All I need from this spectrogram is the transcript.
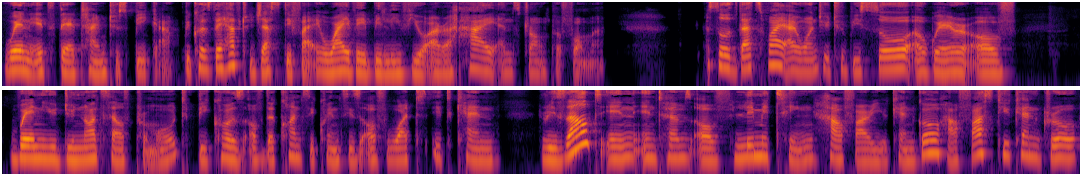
when it's their time to speak up because they have to justify why they believe you are a high and strong performer. So that's why I want you to be so aware of when you do not self promote because of the consequences of what it can result in in terms of limiting how far you can go, how fast you can grow,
